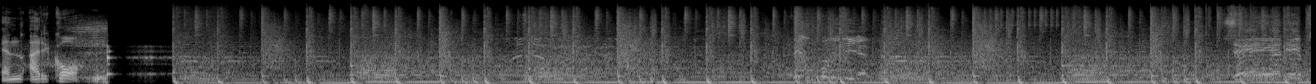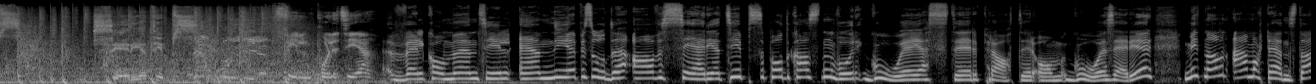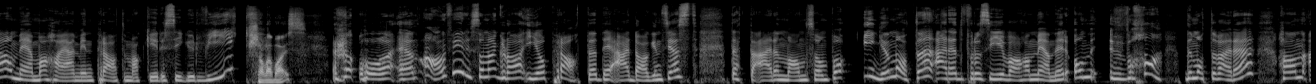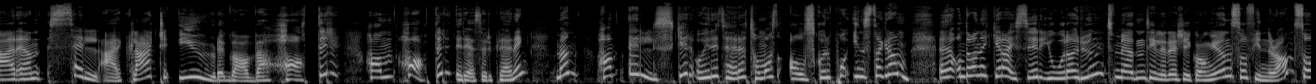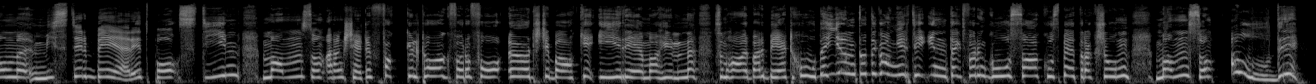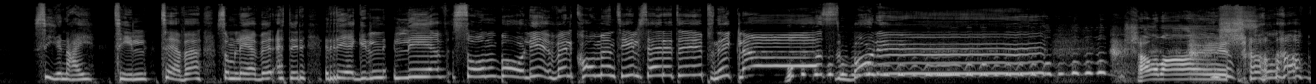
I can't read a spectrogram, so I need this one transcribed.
NRK. Serietips. Filmpolitiet. Velkommen til en ny episode av Serietips-podkasten, hvor gode gjester prater om gode serier. Mitt navn er Marte Hedenstad, og med meg har jeg min pratemakker Sigurd Vik. Shalabais. Og en annen fyr som er glad i å prate, det er dagens gjest. Dette er en mann som på ingen måte er redd for å si hva han mener om hva det måtte være. Han er en selverklært julegavehater. Han hater resirkulering, men han elsker å irritere Thomas Alsgaard på Instagram. Eh, Og når han ikke reiser jorda rundt med den tidligere skikongen, så finner du han som Mr. Berit på Steam, mannen som arrangerte fakkeltog for å få Urge tilbake i Rema-hyllene, som har barbert hodet gjentatte ganger til inntekt for en god sak hos P3-aksjonen, mannen som aldri sier nei til TV, som lever etter regelen Lev som Bårli. Velkommen til Serietips, Niklas Bårli! Sjalabais!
